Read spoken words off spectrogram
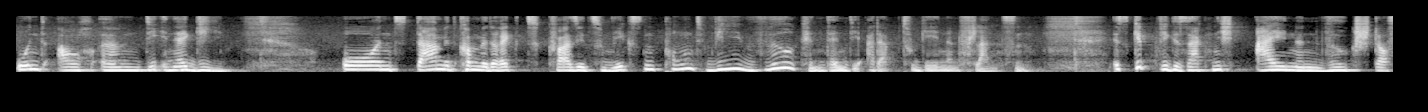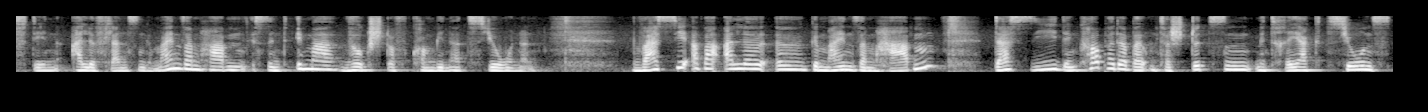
und auch ähm, die Energie. Und damit kommen wir direkt quasi zum nächsten Punkt. Wie wirken denn die adaptogenen Pflanzen? Es gibt, wie gesagt, nicht einen Wirkstoff, den alle Pflanzen gemeinsam haben. Es sind immer Wirkstoffkombinationen. Was sie aber alle äh, gemeinsam haben, dass sie den Körper dabei unterstützen, mit Reaktions,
